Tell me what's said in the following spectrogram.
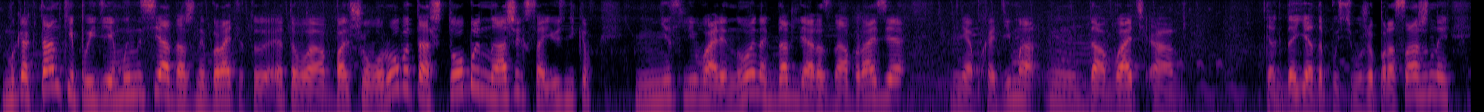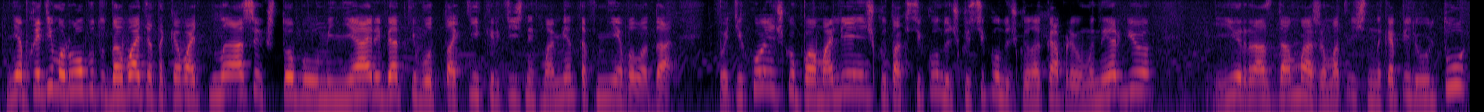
Мы как танки, по идее, мы на себя должны брать эту, этого большого робота, чтобы наших союзников не сливали. Но иногда для разнообразия необходимо давать... А, когда я, допустим, уже просаженный. Необходимо роботу давать атаковать наших, чтобы у меня, ребятки, вот таких критичных моментов не было, да. Потихонечку, помаленечку, так, секундочку, секундочку, накапливаем энергию и раздамажим. Отлично, накопили ульту,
